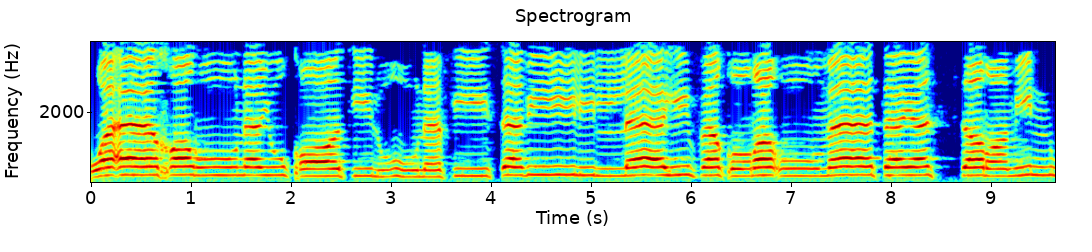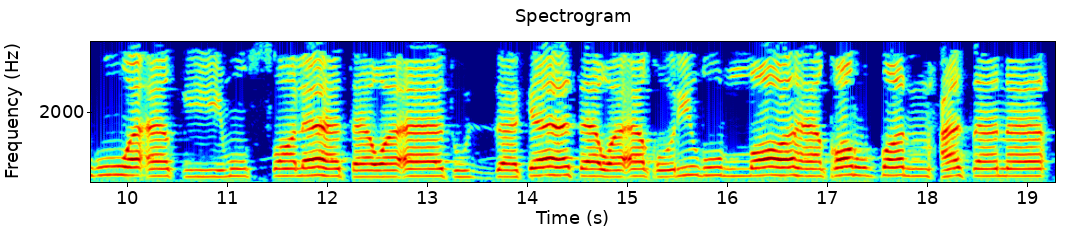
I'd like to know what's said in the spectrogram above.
وَآخَرُونَ يُقَاتِلُونَ فِي سَبِيلِ اللَّهِ فَاقْرَؤُوا مَا تَيَسَّرَ مِنْهُ وَأَقِيمُوا الصَّلَاةَ وَآتُوا الزَّكَاةَ وَأَقْرِضُوا اللَّهَ قَرْضًا حَسَنًا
